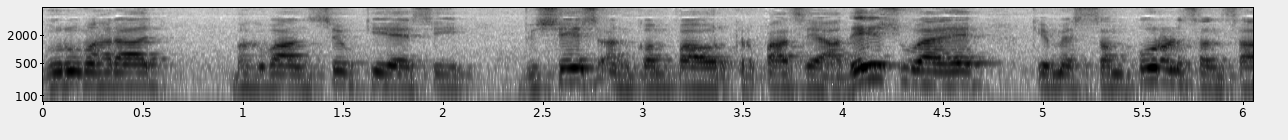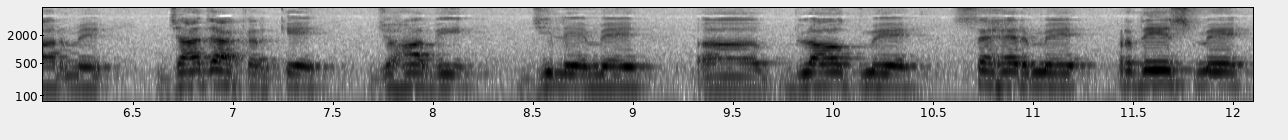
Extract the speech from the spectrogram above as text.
गुरु महाराज, भगवान शिव की ऐसी विशेष अनुकंपा और कृपा से आदेश हुआ है कि मैं संपूर्ण संसार में जा जा करके जहाँ भी ज़िले में ब्लॉक में, शहर में, प्रदेश में,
